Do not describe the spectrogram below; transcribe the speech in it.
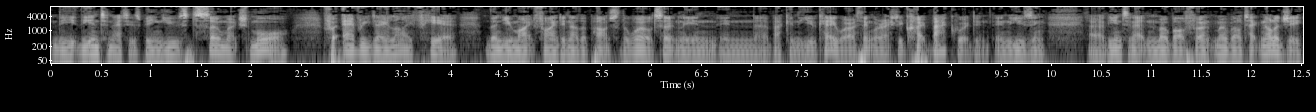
the the internet is being used so much more for everyday life here than you might find in other parts of the world. Certainly in in uh, back in the UK, where I think we're actually quite backward in, in using uh, the internet and mobile phone mobile technology.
